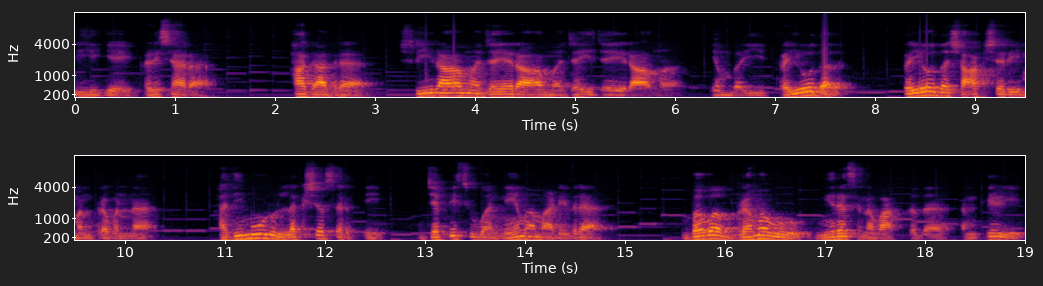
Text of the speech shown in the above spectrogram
ಇಲ್ಲಿಗೆ ಕಳಿಸ್ಯಾರ. ಹಾಗಾದ್ರ ಶ್ರೀರಾಮ ಜಯ ರಾಮ ಜೈ ಜಯ ರಾಮ ಎಂಬ ಈ ತ್ರಯೋದ ತ್ರಯೋದಶಾಕ್ಷರಿ ಮಂತ್ರವನ್ನ ಹದಿಮೂರು ಲಕ್ಷ ಸರ್ತಿ ಜಪಿಸುವ ನೇಮ ಮಾಡಿದ್ರ ಭವ ಭ್ರಮವು ನಿರಸನವಾಗ್ತದ ಅಂಥೇಳಿ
